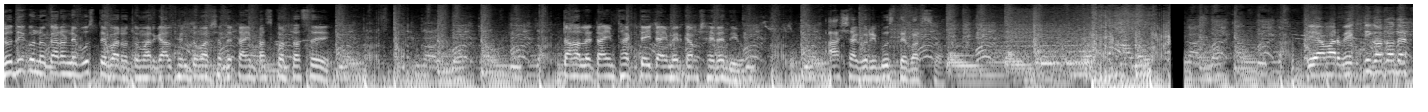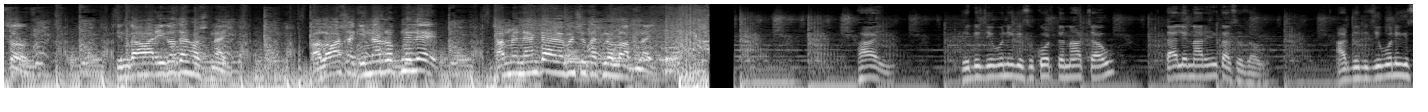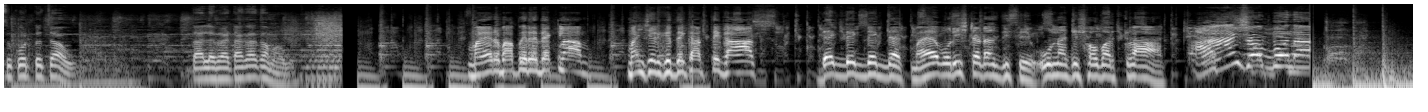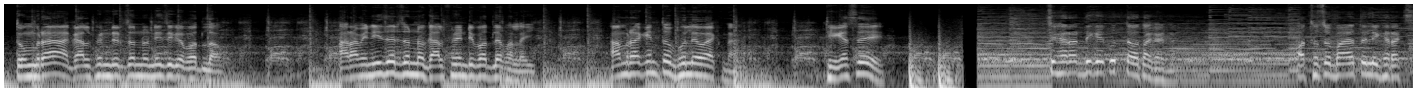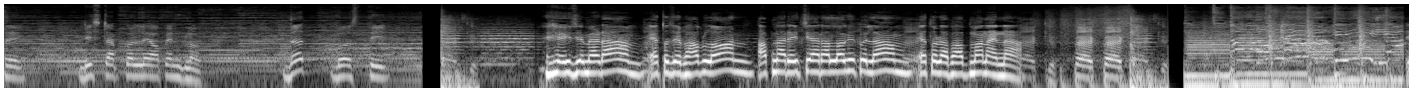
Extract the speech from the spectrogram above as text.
যদি কোনো কারণে বুঝতে পারো তোমার গার্লফ্রেন্ড তোমার সাথে টাইম পাস করতেছে তাহলে টাইম থাকতেই টাইমের কাম সেরে দিও। আশা করি বুঝতে পারছ। তুই আমার ব্যক্তিগত দেখছ কিন্তু আমার ইগো দেখস নাই। ভালোবাসা কিনার রূপ নিলে সামনে ন্যাংটা হয়ে বসে থাকলে লাভ নাই। ভাই যদি জীবনে কিছু করতে না চাও তাহলে নারীর কাছে যাও। আর যদি জীবনে কিছু করতে চাও তাহলে ভাই টাকা কামাও মায়ের বাপেরে দেখলাম মানুষের খেতে কাটতে ঘাস। দেখ দেখ দেখ দেখ মায়া বড় স্ট্যাটাস দিছে ও নাকি সবার ক্রাক আই সভ্য না তোমরা গার্লফ্রেন্ডের জন্য নিজেকে বদলাও আর আমি নিজের জন্য গার্লফ্রেন্ডই বদলে ফেলাই। আমরা কিন্তু ভুলেও এক না ঠিক আছে? চেহারার দিকে কুত্তাও তাকায় না অথচ বায়োতে লিখে রাখছে ডিস্টার্ব করলে ওপেন ব্লক দত বস্তি। এই যে ম্যাডাম এত যে ভাবলন আপনার এই চেহারা লগে কইলাম এতটা ভাব মানায় না।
